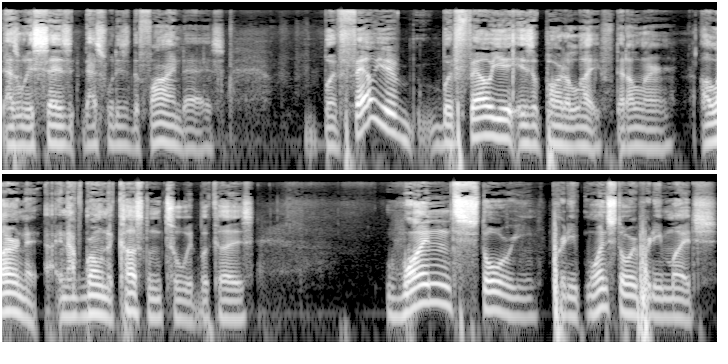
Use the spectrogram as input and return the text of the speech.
That's what it says, that's what it's defined as. But failure, but failure is a part of life that I learned. I learned that, and I've grown accustomed to it because one story, pretty one story, pretty much,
